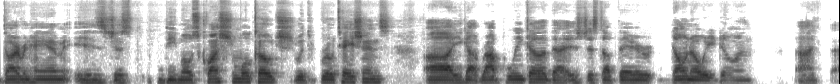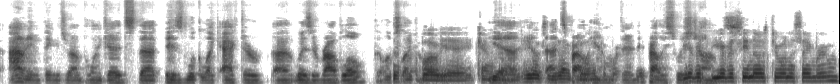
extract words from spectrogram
Darvin Ham is just the most questionable coach with rotations. Uh, you got Rob Pelinka that is just up there, don't know what he's doing. Uh, I don't even think it's Rob Pelinka. It's that his lookalike actor. Uh, was it Rob Lowe that looks like him? Blow, yeah. Kind of Yeah, He yeah, looks that's exactly probably like him up there. They probably switched You ever, jobs. you ever seen those two in the same room?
